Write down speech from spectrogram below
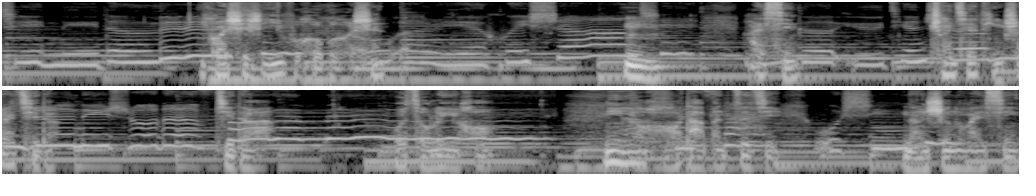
你快试试衣服合不合身？嗯，还行，穿起来挺帅气的。记得。我走了以后，你也要好好打扮自己。男生的外形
